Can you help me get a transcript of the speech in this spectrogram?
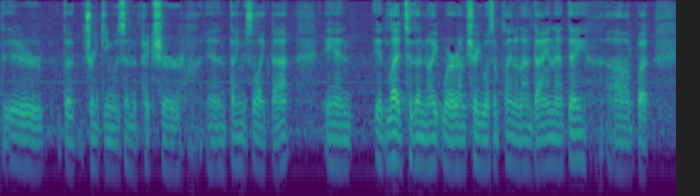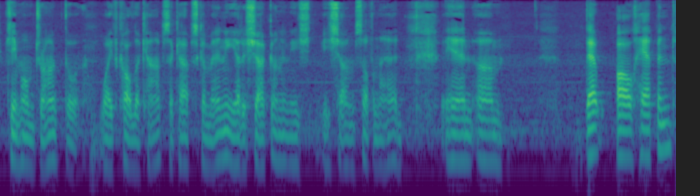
there the drinking was in the picture and things like that. And it led to the night where I'm sure he wasn't planning on dying that day, uh, but came home drunk. The wife called the cops. The cops come in. He had a shotgun and he sh- he shot himself in the head, and um, that all happened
